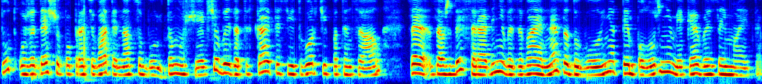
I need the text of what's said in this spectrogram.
тут уже дещо попрацювати над собою, тому що якщо ви затискаєте свій творчий потенціал, це завжди всередині визиває незадоволення тим положенням, яке ви займаєте.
